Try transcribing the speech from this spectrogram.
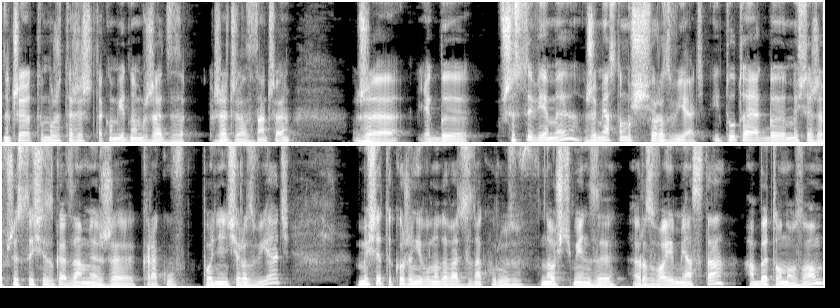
Znaczy, to może też jeszcze taką jedną rzecz, rzecz zaznaczę, że jakby wszyscy wiemy, że miasto musi się rozwijać. I tutaj jakby myślę, że wszyscy się zgadzamy, że Kraków powinien się rozwijać. Myślę tylko, że nie wolno dawać znaku równości między rozwojem miasta a betonozą.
